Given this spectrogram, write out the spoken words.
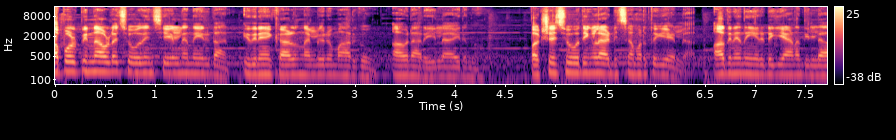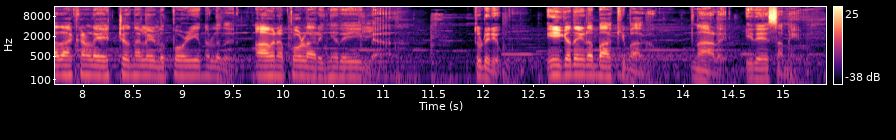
അപ്പോൾ പിന്നെ അവളുടെ ചോദ്യം ചെയ്യലിനെ നേരിടാൻ ഇതിനേക്കാൾ നല്ലൊരു മാർഗവും അവൻ അറിയില്ലായിരുന്നു. പക്ഷെ ചോദ്യങ്ങളെ അടിച്ചമർത്തുകയല്ല അതിനെ നേരിടുകയാണ് അതില്ലാതാക്കാനുള്ള ഏറ്റവും നല്ല എളുപ്പവഴി എന്നുള്ളത് അവനപ്പോൾ അറിഞ്ഞതേയില്ല. തുടരും. ഈ കഥയുടെ ബാക്കി ഭാഗം. നാളെ ഇതേ സമയം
